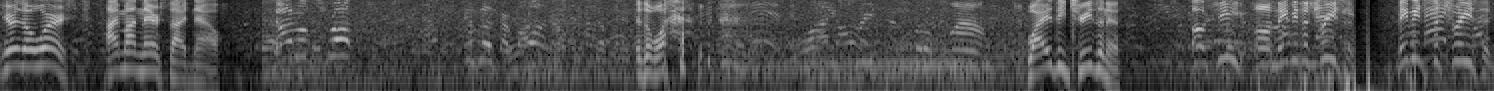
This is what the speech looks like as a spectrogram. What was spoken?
You're the worst. I'm on their side now. Donald Trump Is a what? lying treasonous little. Why is he treasonous? Oh, gee, uh, maybe the treason. Maybe it's the treason.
